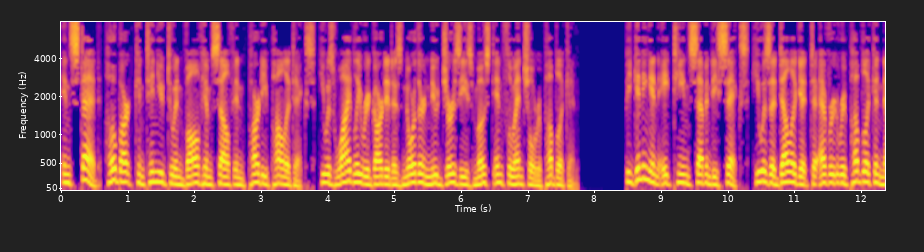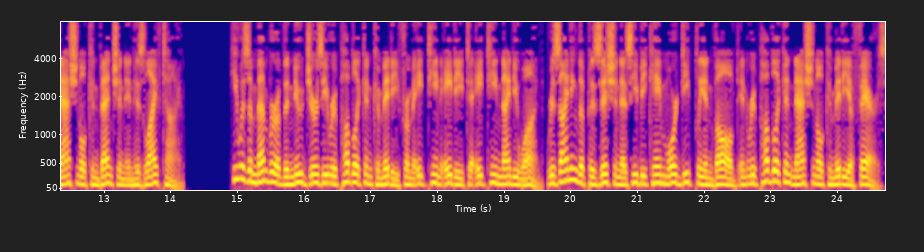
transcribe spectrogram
Instead, Hobart continued to involve himself in party politics, he was widely regarded as northern New Jersey's most influential Republican. Beginning in 1876, he was a delegate to every Republican National Convention in his lifetime. He was a member of the New Jersey Republican Committee from 1880 to 1891, resigning the position as he became more deeply involved in Republican National Committee affairs.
